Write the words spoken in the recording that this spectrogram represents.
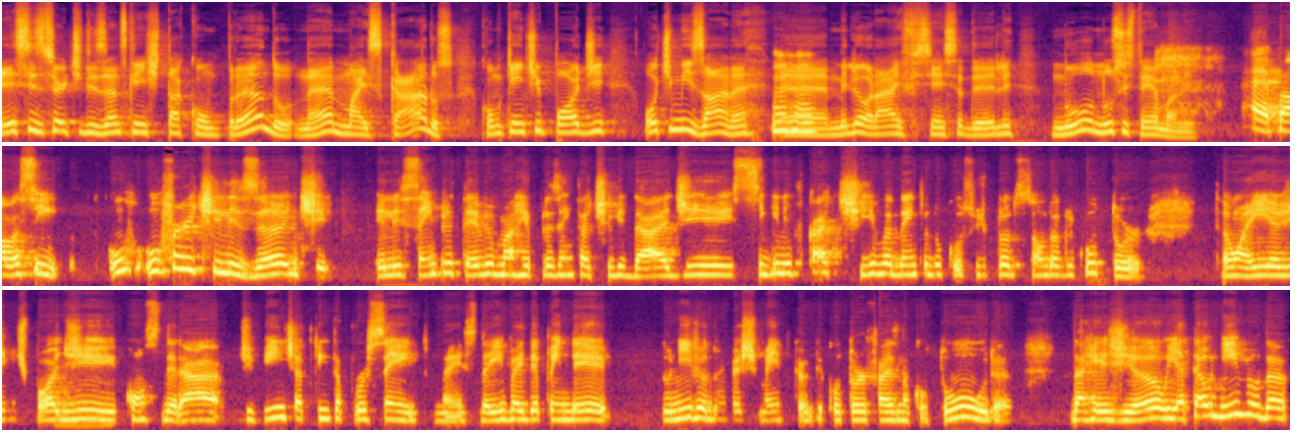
esses fertilizantes que a gente está comprando, né, mais caros, como que a gente pode otimizar, né? Uhum. É, melhorar a eficiência dele no, no sistema ali. É, Paulo, assim, o, o fertilizante ele sempre teve uma representatividade significativa dentro do custo de produção do agricultor. Então aí a gente pode considerar de 20 a 30%, né? Isso daí vai depender do nível do investimento que o agricultor faz na cultura, da região e até o nível da,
